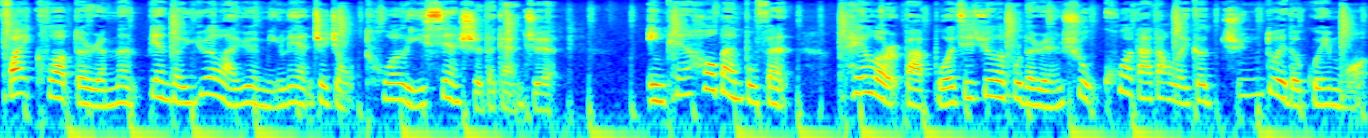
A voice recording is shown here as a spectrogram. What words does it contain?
，Fight Club 的人们变得越来越迷恋这种脱离现实的感觉。影片后半部分。Taylor 把搏击俱乐部的人数扩大到了一个军队的规模。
